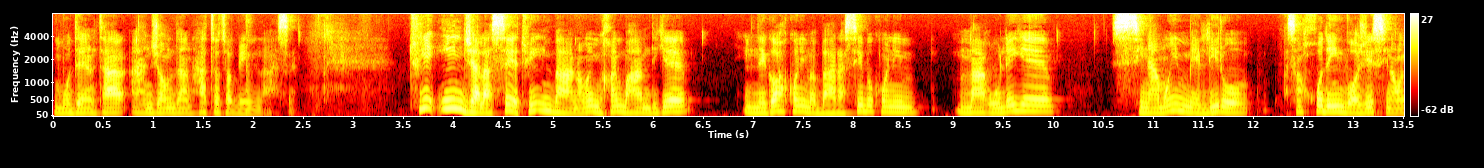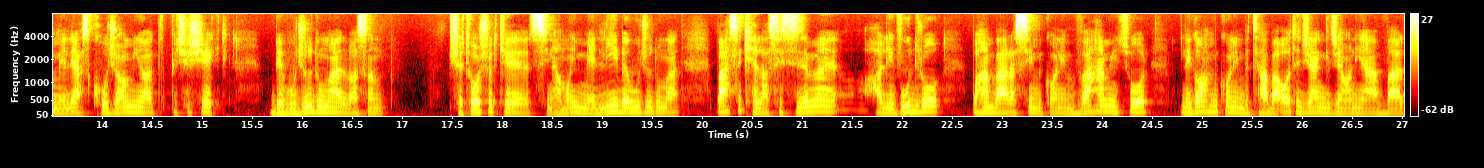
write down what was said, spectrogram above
مدرنتر انجام دادن حتی تا به این لحظه. توی این جلسه توی این برنامه می‌خوایم با هم دیگه نگاه کنیم و بررسی بکنیم مقوله سینمای ملی رو اصلا خود این واژه سینمای ملی از کجا میاد به چه شکل به وجود اومد و اصلا چطور شد که سینمای ملی به وجود اومد؟ بحث کلاسیسیزم هالیوود رو با هم بررسی می‌کنیم و همینطور نگاه می‌کنیم به طبعات جنگ جهانی اول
